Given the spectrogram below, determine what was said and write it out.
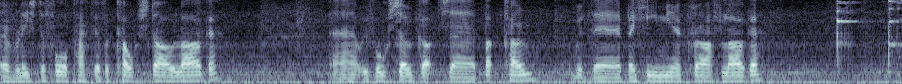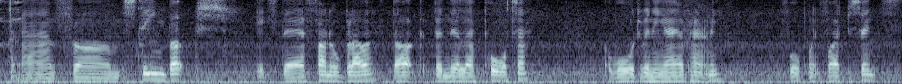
have released a four pack of a Kolsch style lager. Uh, we've also got uh, Buckcombe with their Bohemia Craft Lager. Um, from Steambox, it's their Funnel Blower Dark Vanilla Porter. Award-winning ale apparently, 4.5%.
